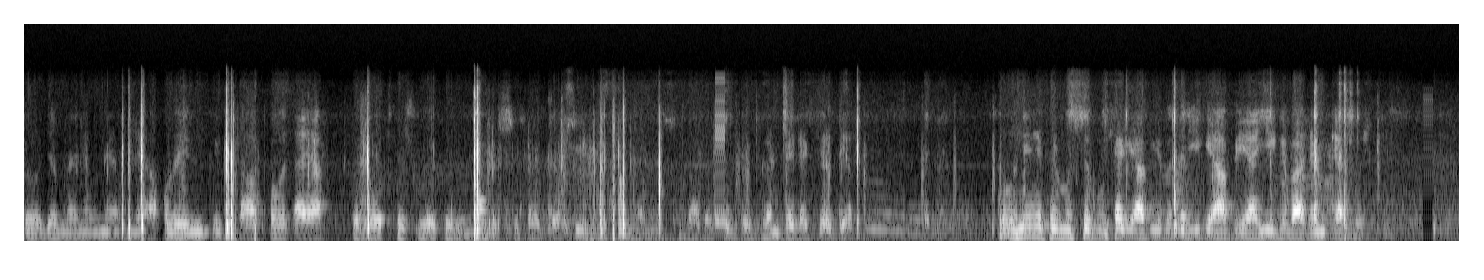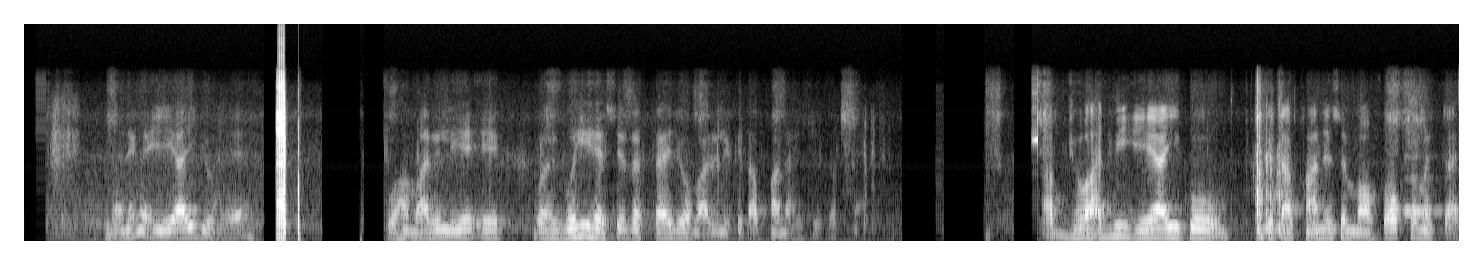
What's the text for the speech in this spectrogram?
تو جب میں نے انہیں اپنے عقل علم کی کتاب کو بتایا تو بہت خوش ہوئے کہ ایک گھنٹے لیکچر دیا۔ تو انہیں نے پھر مجھ سے پوچھا کہ آپ یہ بتائیے کہ آپ اے آئی کے بارے میں کیا سوچتے ہیں؟ میں نے کہا اے آئی جو ہے وہ ہمارے لیے ایک وہی حیثیت رکھتا ہے جو ہمارے لیے کتاب خانہ حیثیت رکھتا ہے۔ اب جو آدمی اے آئی کو کتاب خانے سے موفوق سمجھتا ہے،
